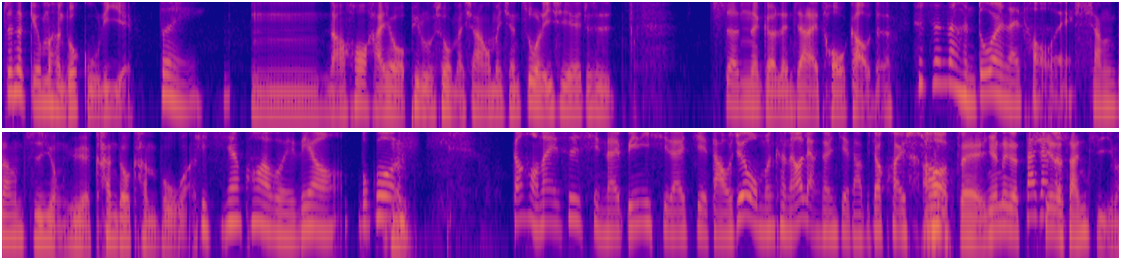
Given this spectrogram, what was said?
真的给我们很多鼓励耶。对。嗯，然后还有，譬如说，我们像我们以前做了一些，就是征那个人家来投稿的，是真的很多人来投哎、欸，相当之踊跃，看都看不完。其实现在跨尾料，不过、嗯、刚好那一次请来宾一起来解答，我觉得我们可能要两个人解答比较快速哦。对，因为那个切了三集嘛，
